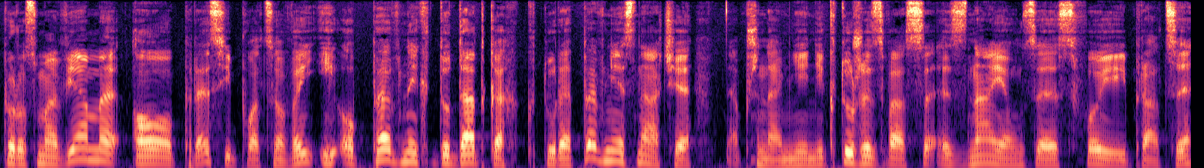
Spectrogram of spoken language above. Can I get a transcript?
Porozmawiamy o o presji płacowej i o pewnych dodatkach, które pewnie znacie, a przynajmniej niektórzy z Was znają ze swojej pracy.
